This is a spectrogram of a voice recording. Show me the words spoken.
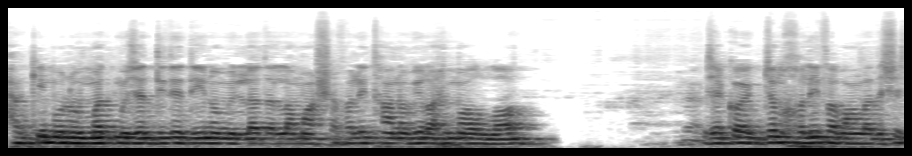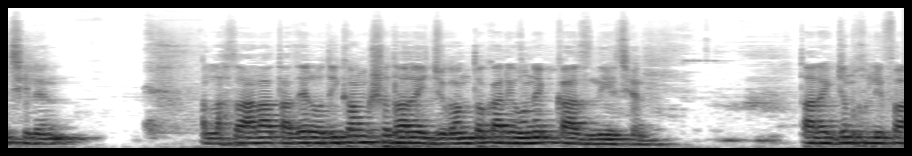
হাকিমুল উম্মদ মুজাদ্দিদে দিন ও মিল্লাত আল্লাহ আশরাফ আলী থানবী রাহিমাউল্লাহ যে কয়েকজন খলিফা বাংলাদেশে ছিলেন, আল্লাহ তাআলা তাদের অধিকাংশ দ্বারা এই যুগান্তকারী অনেক কাজ নিয়েছেন। তার একজন খলিফা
